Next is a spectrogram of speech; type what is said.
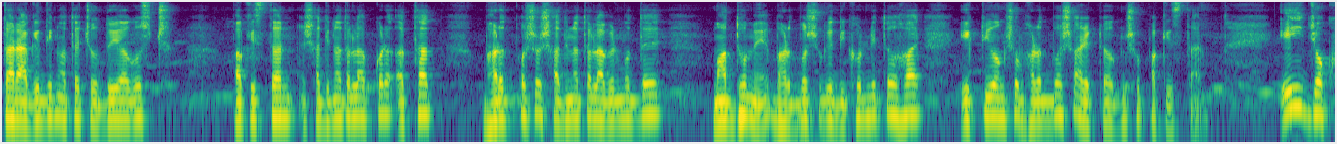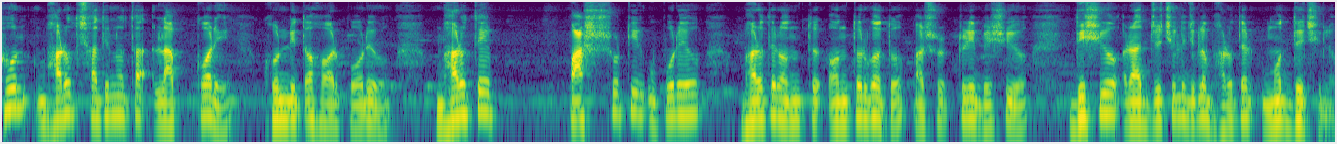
তার আগের দিন, অর্থাৎ চোদ্দোই আগস্ট, পাকিস্তান স্বাধীনতা লাভ করে। অর্থাৎ ভারতবর্ষ স্বাধীনতা লাভের মধ্যে মাধ্যমে ভারতবর্ষকে দ্বিখণ্ডিত হয়। একটি অংশ ভারতবর্ষ আর একটি অংশ পাকিস্তান। এই যখন ভারত স্বাধীনতা লাভ করে খণ্ডিত হওয়ার পরেও ভারতের পাঁচশোটির উপরেও ভারতের অন্ত- অন্তর্গত পাঁচশোটির বেশিও দেশীয় রাজ্য ছিল যেগুলো ভারতের মধ্যে ছিল।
